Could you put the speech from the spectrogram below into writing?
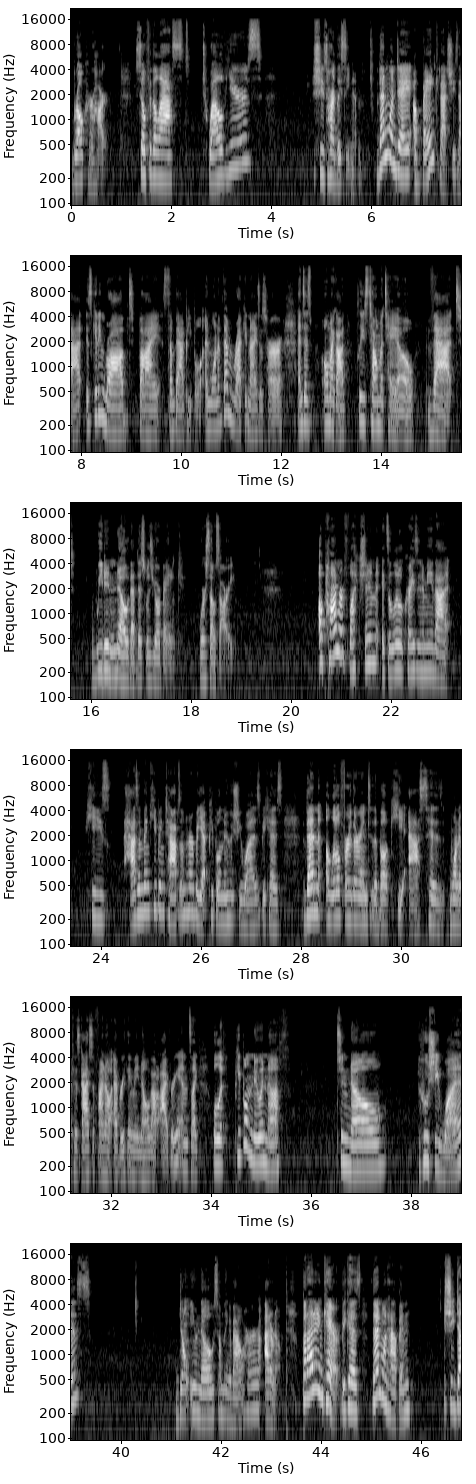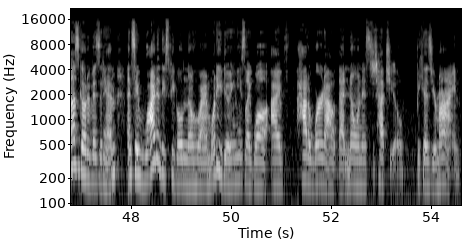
broke her heart. So for the last 12 years, she's hardly seen him. Then one day, a bank that she's at is getting robbed by some bad people, and one of them recognizes her and says, Oh my God, please tell Mateo that we didn't know that this was your bank. We're so sorry. Upon reflection, it's a little crazy to me that he's hasn't been keeping tabs on her, but yet people knew who she was because then a little further into the book, he asks his one of his guys to find out everything they know about Ivory, and it's like, well, if people knew enough to know who she was, don't you know something about her? I don't know. But I didn't care because then what happened? She does go to visit him and say, Why do these people know who I am? What are you doing? And he's like, Well, I've had a word out that no one is to touch you because you're mine.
